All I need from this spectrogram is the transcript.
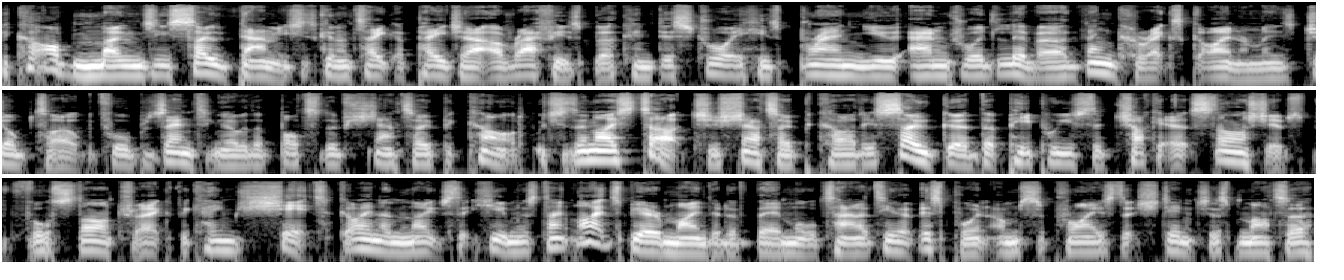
Picard moans he's so damaged he's going to take a page out of Raffi's book and destroy his brand new android liver, then corrects Guinan on his job title before presenting her with a bottle of Chateau Picard, which is a nice touch, as Chateau Picard is so good that people used to chuck it at starships before Star Trek became shit. Guinan notes that humans don't like to be reminded of their mortality, and at this point I'm surprised that she didn't just mutter,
